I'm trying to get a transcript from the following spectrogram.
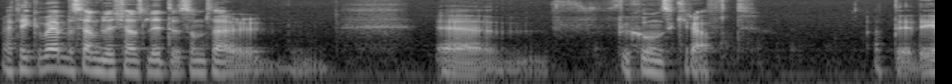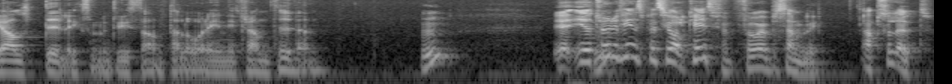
Jag tycker WebAssembly känns lite som så här... Eh, fusionskraft. Att det, det är alltid liksom ett visst antal år in i framtiden. Mm. Jag, jag tror det finns specialcase för, för WebAssembly. Absolut.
